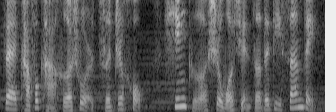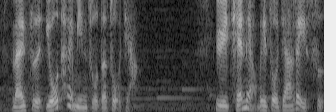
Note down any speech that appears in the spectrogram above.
在卡夫卡和舒尔茨之后，辛格是我选择的第三位来自犹太民族的作家。与前两位作家类似，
